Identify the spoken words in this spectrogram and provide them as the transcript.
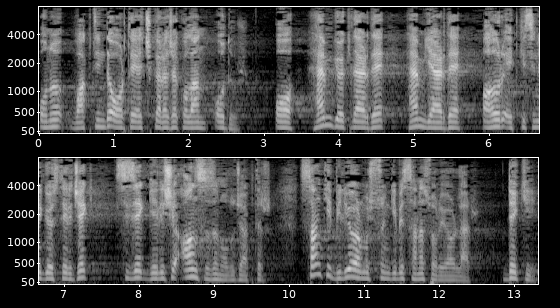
Onu vaktinde ortaya çıkaracak olan O'dur. O hem göklerde hem yerde ağır etkisini gösterecek size gelişi ansızın olacaktır. Sanki biliyormuşsun gibi sana soruyorlar. De ki,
